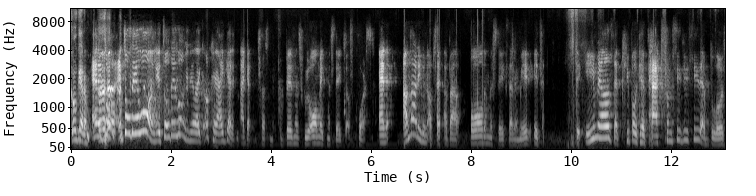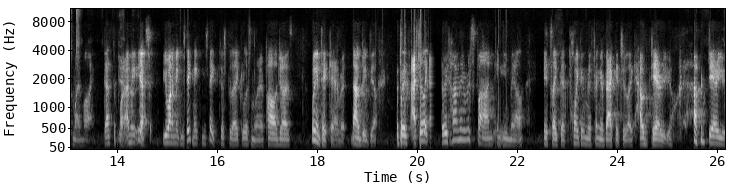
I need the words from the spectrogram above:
go get them. and it's all, it's all day long. It's all day long, and you're like, okay, I get it. I get it. Trust me, it's a business. We all make mistakes, of course. And I'm not even upset about all the mistakes that I made. It's the emails that people get back from CGC that blows my mind. That's the part. Yeah. I mean, yes, you want to make a mistake, make a mistake. Just be like, listen, I apologize. We're gonna take care of it. Not a big deal. But I feel like every time they respond in email, it's like they're pointing the finger back at you, like, how dare you? How dare you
